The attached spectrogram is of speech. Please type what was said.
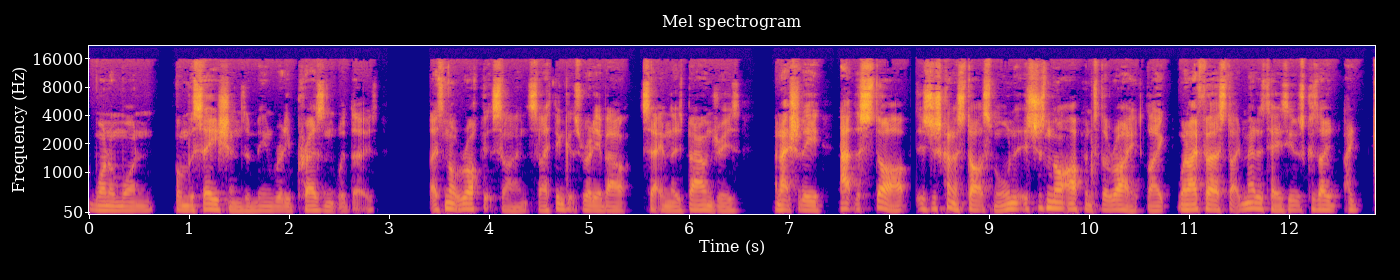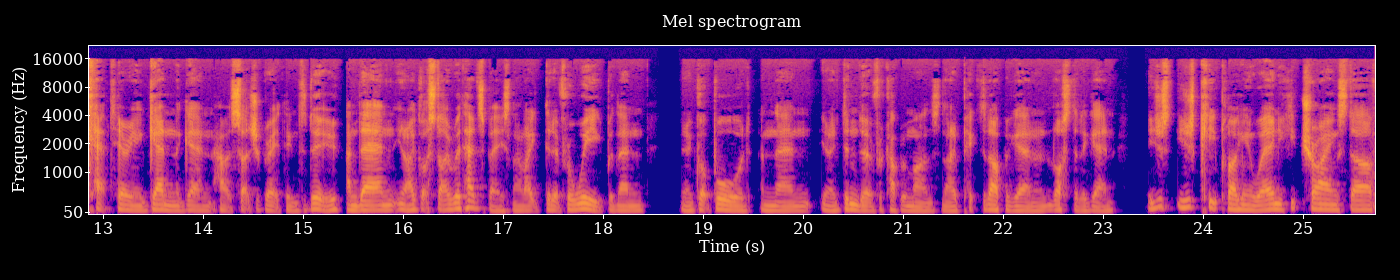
one-on-one conversations and being really present with those it's not rocket science. So I think it's really about setting those boundaries. And actually, at the start, it's just kind of start small. And it's just not up and to the right. Like when I first started meditating, it was because I, I kept hearing again and again how it's such a great thing to do. And then, you know, I got started with Headspace and I like did it for a week, but then, you know, got bored and then, you know, didn't do it for a couple of months. And I picked it up again and lost it again. You just you just keep plugging away and you keep trying stuff.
